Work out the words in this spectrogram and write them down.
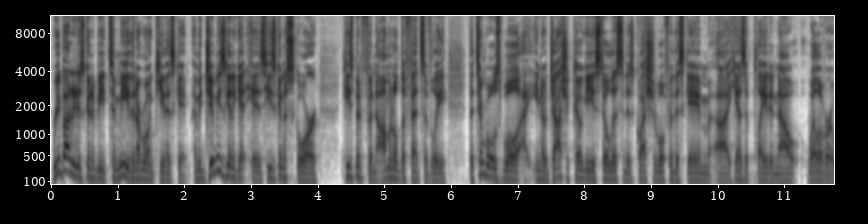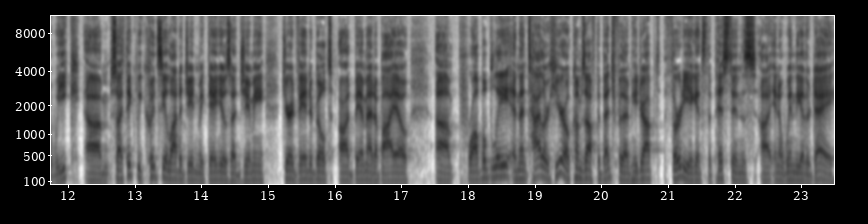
rebounding is going to be to me the number one key in this game. I mean, Jimmy's going to get his. He's going to score. He's been phenomenal defensively. The Timberwolves will, you know, Josh Okogie is still listed as questionable for this game. Uh, he hasn't played in now well over a week. Um, so I think we could see a lot of Jaden McDaniels on Jimmy, Jared Vanderbilt on Bam Adebayo, um, probably. And then Tyler Herro comes off the bench for them. He dropped 30 against the Pistons uh, in a win the other day.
